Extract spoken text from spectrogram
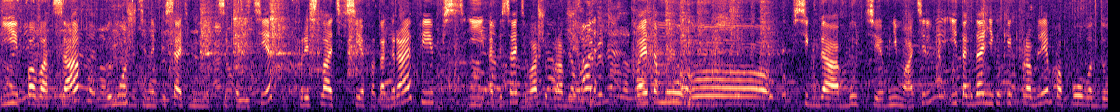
и по WhatsApp вы можете написать муниципалитет, прислать все фотографии и описать вашу проблему. Поэтому э, всегда будьте внимательны, и тогда никаких проблем по поводу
